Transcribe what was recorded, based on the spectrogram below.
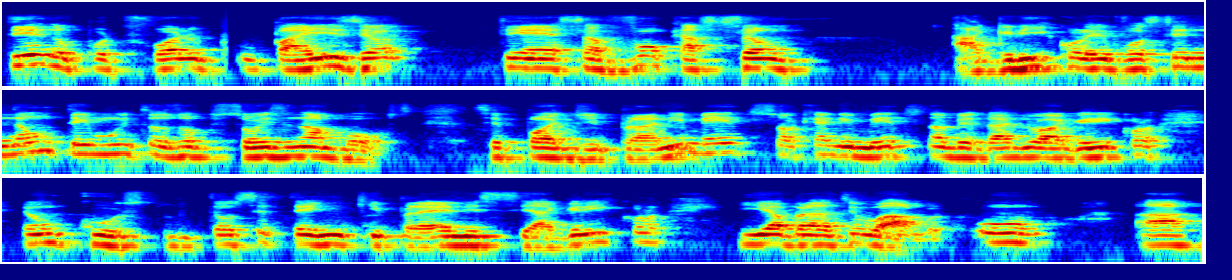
ter no portfólio. O país é, tem essa vocação agrícola e você não tem muitas opções na bolsa. Você pode ir para alimentos, só que alimentos, na verdade, o agrícola é um custo. Então, você tem que ir para a LC Agrícola e a Brasil Agro, ou a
